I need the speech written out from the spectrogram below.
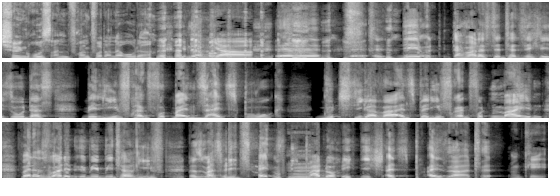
Schönen Gruß an Frankfurt an der Oder. genau. Ja, äh, äh, nee, und da war das denn tatsächlich so, dass Berlin, Frankfurt, Main, Salzburg günstiger war als Berlin, Frankfurt, Main, weil das war der ÖBB-Tarif. Das war so die Zeit, wo die Bahn noch richtig scheiß Preise hatte. okay.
